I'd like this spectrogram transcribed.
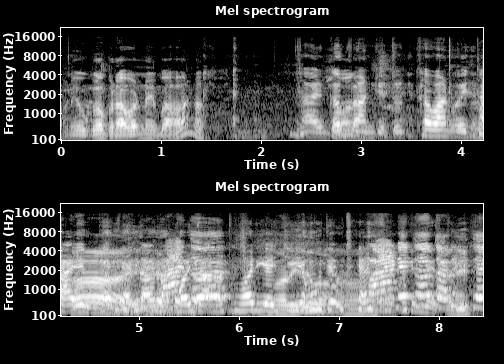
અને એવું ગભરાવણ નહીં બા હો ને. ગભરાણ તો થવાનું હોય થાય એમ ગભરાણ મજાનું છીએ હું તેમ આને તો તકલીફ છે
